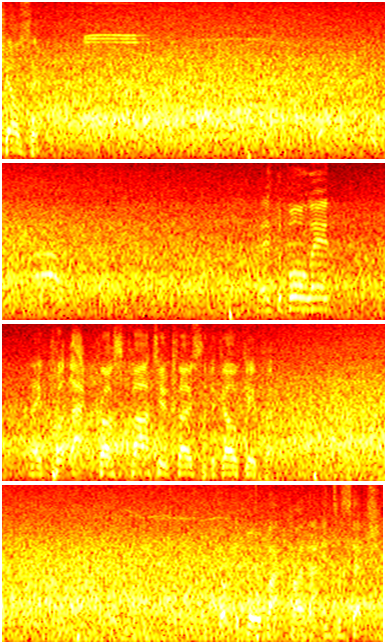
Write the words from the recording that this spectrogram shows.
Chelsea. The ball in. They put that cross far too close to the goalkeeper. They've got the ball back by that interception.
